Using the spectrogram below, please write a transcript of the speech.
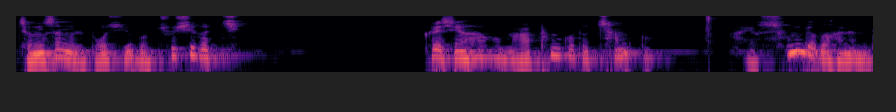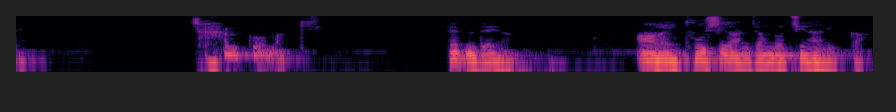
정성을 보시고 주시겠지. 그래 생각하고 막 아픈 것도 참고, 아유, 순교도 하는데, 참고 막 했는데요. 아, 두 시간 정도 지나니까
